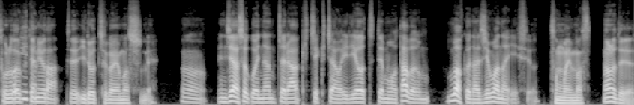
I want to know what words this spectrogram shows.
プロダクトによって色違いますしね。うん、じゃあそこになんちゃらアーキテクチャを入れようっつっても多分うまくなじまないですよ。そう思います。なので、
